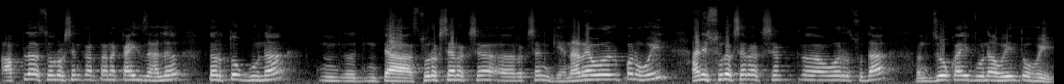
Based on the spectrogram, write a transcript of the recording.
आपलं संरक्षण करताना काही झालं तर तो गुन्हा त्या सुरक्षा रक्षा रक्षण घेणाऱ्यावर पण होईल आणि सुरक्षा रक्षकावर सुद्धा जो काही गुन्हा होईल तो होईल.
